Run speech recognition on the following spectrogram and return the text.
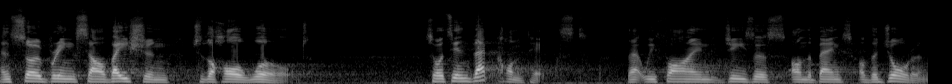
and so bring salvation to the whole world. So it's in that context that we find Jesus on the banks of the Jordan.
